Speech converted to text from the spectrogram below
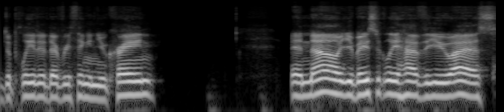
depleted everything in Ukraine. And now you basically have the US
